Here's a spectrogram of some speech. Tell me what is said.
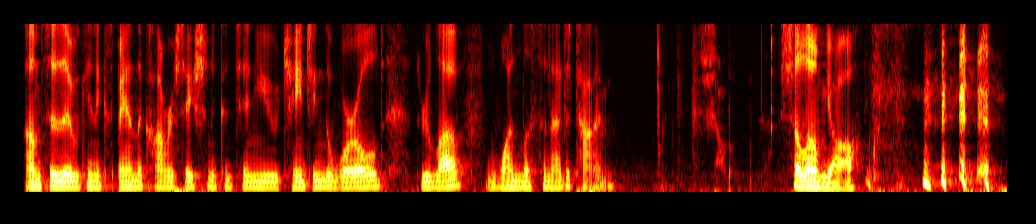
um, so that we can expand the conversation and continue changing the world through love, one listen at a time. Shalom. Y'all.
